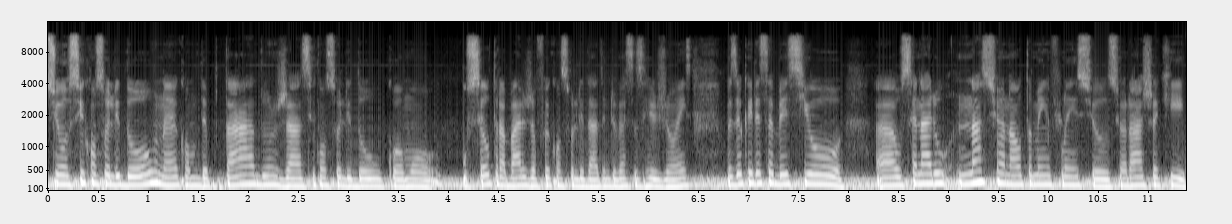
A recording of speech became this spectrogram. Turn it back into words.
senhor se consolidou né, como deputado, já se consolidou como. O seu trabalho já foi consolidado em diversas regiões, mas eu queria saber se o, uh, o cenário nacional também influenciou. O senhor acha que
